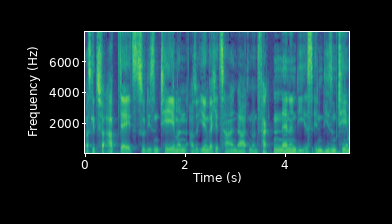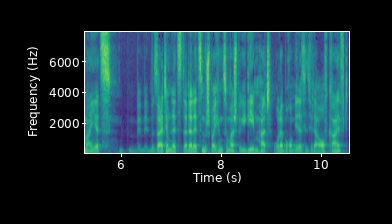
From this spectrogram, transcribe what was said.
was gibt es für Updates zu diesen Themen, also irgendwelche Zahlen, Daten und Fakten nennen, die es in diesem Thema jetzt seit dem letzten, der letzten Besprechung zum Beispiel gegeben hat oder warum ihr das jetzt wieder aufgreift.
